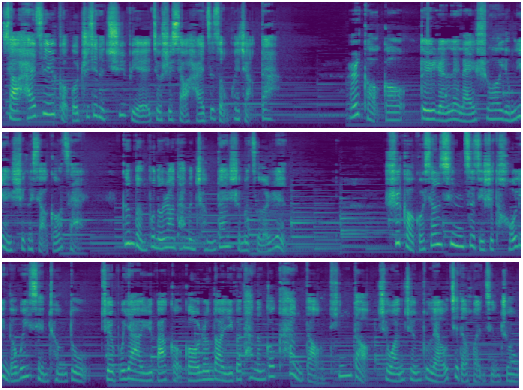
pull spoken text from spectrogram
小孩子与狗狗之间的区别就是小孩子总会长大，而狗狗对于人类来说永远是个小狗仔，根本不能让他们承担什么责任。使狗狗相信自己是头领的危险程度，绝不亚于把狗狗扔到一个它能够看到、听到却完全不了解的环境中。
